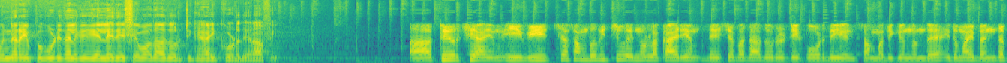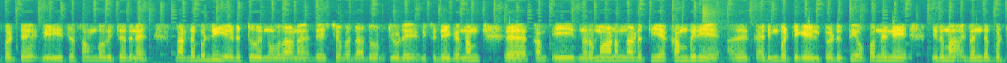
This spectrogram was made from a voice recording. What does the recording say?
മുന്നറിയിപ്പ് കൂടി നൽകുകയല്ലേ ദേശീയപാത അതോറിറ്റിക്ക് ഹൈക്കോടതി? റാഫി. തീർച്ചയായും ഈ വീഴ്ച സംഭവിച്ചു എന്നുള്ള കാര്യം ദേശീയപാത അതോറിറ്റി കോടതിയിൽ സമ്മതിക്കുന്നുണ്ട്. ഇതുമായി ബന്ധപ്പെട്ട് വീഴ്ച സംഭവിച്ചതിന് നടപടി എടുത്തു എന്നുള്ളതാണ് ദേശീയപാത അതോറിറ്റിയുടെ വിശദീകരണം. ഈ നിർമ്മാണം നടത്തിയ കമ്പനിയെ അത് കരിമ്പട്ടികയിൽപ്പെടുത്തി. ഒപ്പം തന്നെ ഇതുമായി ബന്ധപ്പെട്ട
